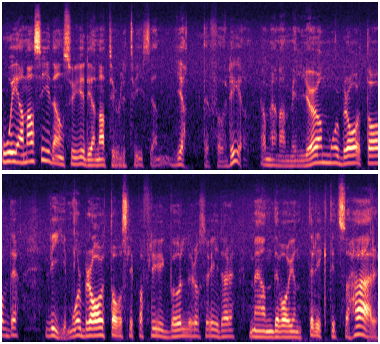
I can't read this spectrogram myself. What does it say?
å ena sidan så är det naturligtvis en jättefördel. Jag menar miljön mår bra av det. Vi mår bra av att slippa flygbuller och så vidare. Men det var ju inte riktigt så här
